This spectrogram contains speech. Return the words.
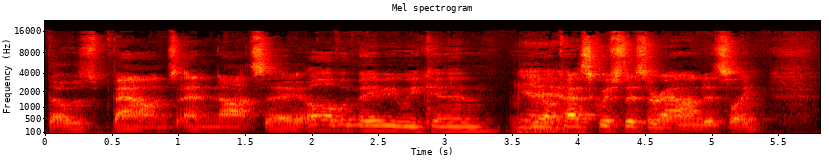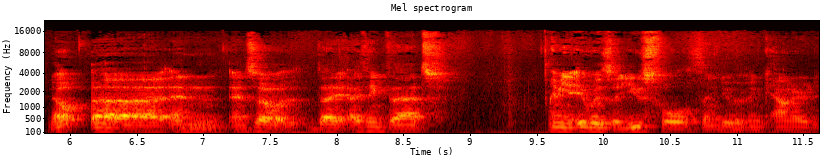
those bounds and not say oh but maybe we can you know kind of squish this around it's like nope uh, and and so that, i think that i mean it was a useful thing to have encountered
